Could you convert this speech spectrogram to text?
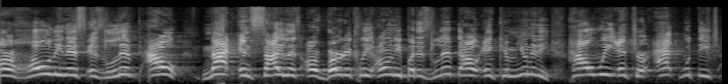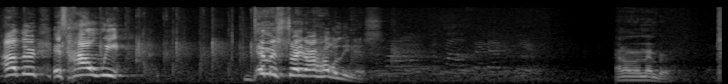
Our holiness is lived out not in silence or vertically only, but is lived out in community. How we interact with each other is how we demonstrate our holiness. I don't remember.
